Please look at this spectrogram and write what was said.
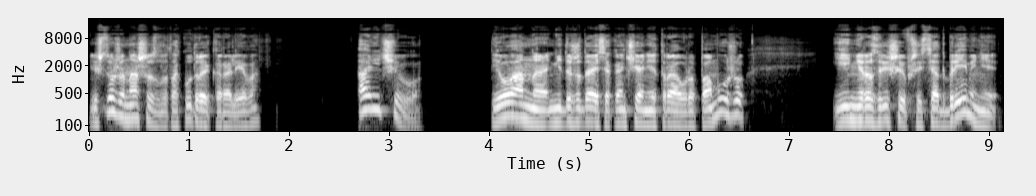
И что же наша златокудрая королева? А ничего. Иоанна, не дожидаясь окончания траура по мужу и не разрешившись от бремени,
